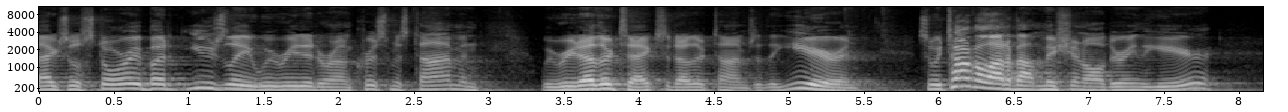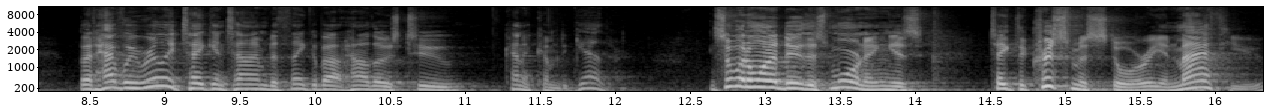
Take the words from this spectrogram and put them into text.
actual story, but usually we read it around Christmas time, and we read other texts at other times of the year. And so we talk a lot about mission all during the year, but have we really taken time to think about how those two kind of come together? And so, what I want to do this morning is take the Christmas story in Matthew,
